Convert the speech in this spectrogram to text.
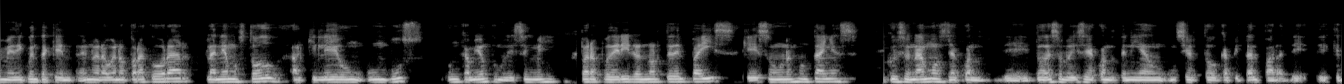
me di cuenta que no era bueno para cobrar, planeamos todo, alquilé un, un bus, un camión, como le dicen en México, para poder ir al norte del país, que son unas montañas. Incursionamos ya cuando, eh, todo eso lo hice ya cuando tenía un, cierto capital para, de, que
